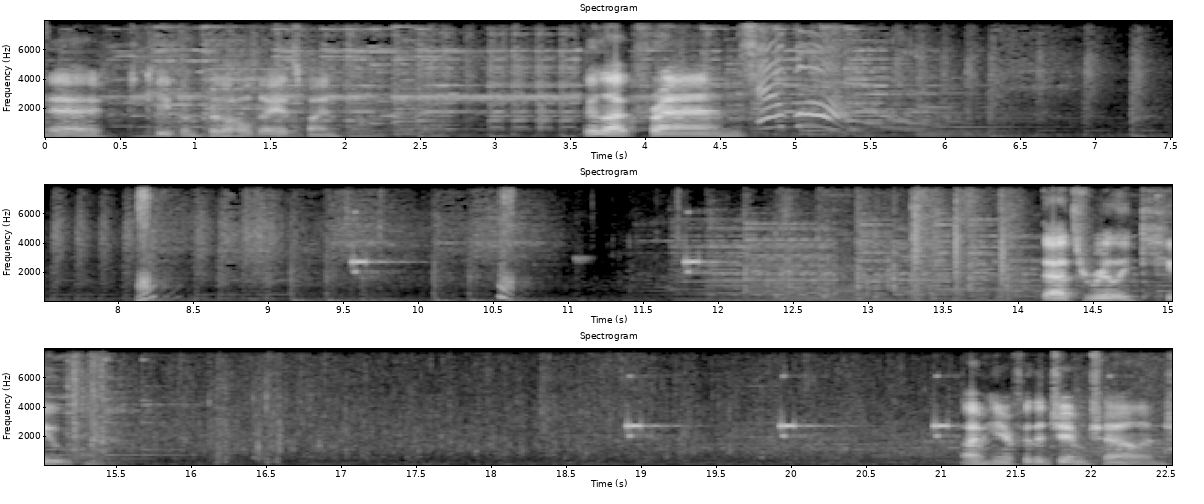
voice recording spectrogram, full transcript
Yeah, keep him for the whole day, it's fine. Good luck, friends! That's really cute. I'm here for the gym challenge.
